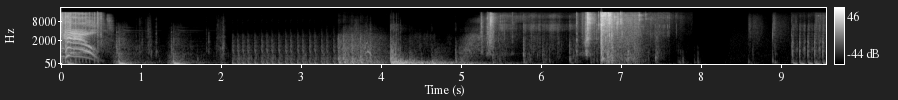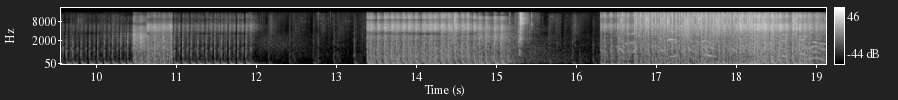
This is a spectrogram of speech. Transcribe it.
Killed! The blue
